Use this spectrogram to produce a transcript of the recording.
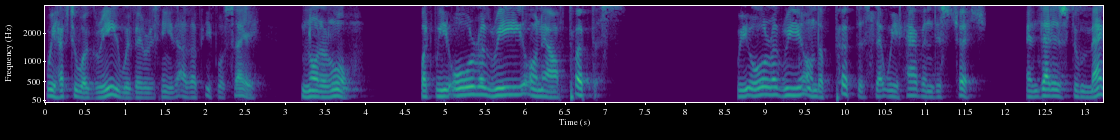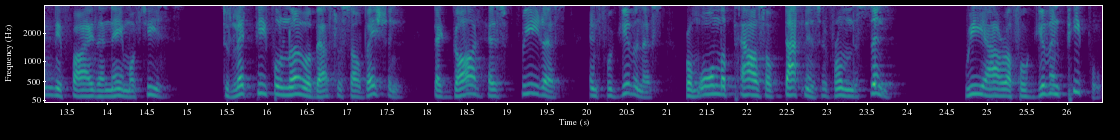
we have to agree with everything that other people say. Not at all. But we all agree on our purpose. We all agree on the purpose that we have in this church, and that is to magnify the name of Jesus, to let people know about the salvation that God has freed us and forgiven us from all the powers of darkness and from the sin. We are a forgiven people.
